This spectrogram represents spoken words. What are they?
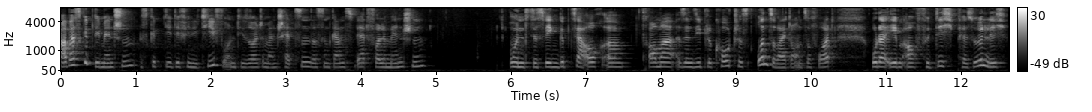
Aber es gibt die Menschen, es gibt die definitiv und die sollte man schätzen. Das sind ganz wertvolle Menschen, und deswegen gibt es ja auch äh, traumasensible Coaches und so weiter und so fort. Oder eben auch für dich persönlich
